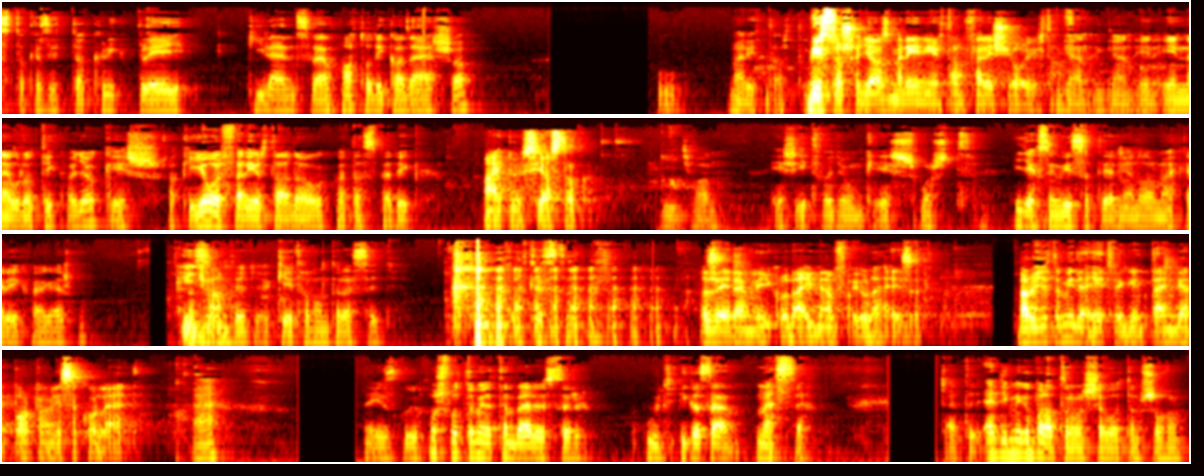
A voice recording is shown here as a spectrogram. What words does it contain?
Sziasztok, ez itt a ClickPlay 96. adása. Hú, már itt tartunk. Biztos, hogy az, mert én írtam fel, és jól írtam Igen, fel. igen, én, én neurotik vagyok, és aki jól felírta a dolgokat, az pedig Michael, sziasztok! így van. És itt vagyunk, és most igyekszünk visszatérni a normál kerékvágásba. Így Azt van. jelenti, hogy két havonta lesz egy. Azért reméljük odáig nem fajul a helyzet. Bár hogyha te minden hétvégén tengerpartra mész, akkor lehet. Á, ne izgulj. Most voltam életemben először úgy igazán messze. Tehát eddig még a Balatonon se voltam soha.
